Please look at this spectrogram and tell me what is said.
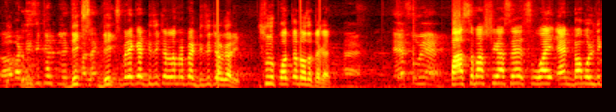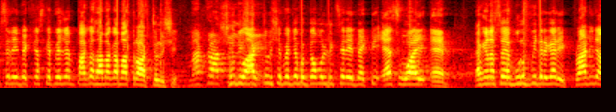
তো আবার ডিজিটাল প্লেট ডিস্ক ব্রেকের ডিজিটাল নাম্বার প্লেট ডিজিটাল গাড়ি। শুধু পঞ্চান্ন হাজার টাকায়। হ্যাঁ পাশাপাশি আছে সোয়াই এম ডবল ডিক্সের এই ব্যক্তি আজকে পেয়ে যাবেন। পাগলা ধামাকা মাত্র আটচল্লিশে। শুধু 48 আটচল্লিশে পেয়ে যাব ডবল ডিক্সের এই ব্যক্তি এস ওয়াই এম এখানে আছে মুরব্বীদের গাড়ি প্লাটিনা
